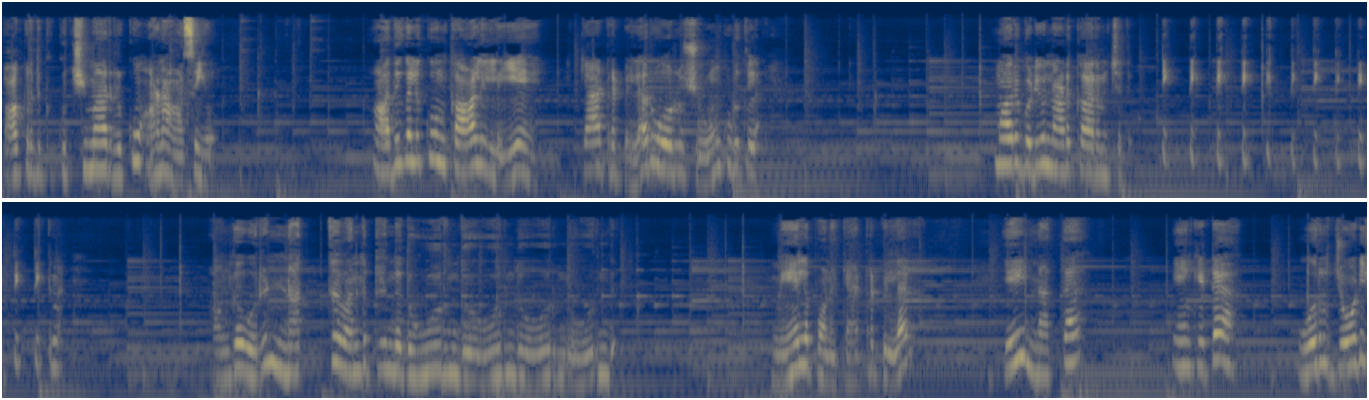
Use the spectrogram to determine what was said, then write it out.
பார்க்கறதுக்கு குச்சி மாதிரி இருக்கும் ஆனா அசையும் அதுகளுக்கும் கால் இல்லையே கேட்ட பில்லர் ஒரு ஷூவும் கொடுக்கல மறுபடியும் நடக்க ஆரம்பிச்சது டிக் டிக் டிக் டிக் அங்க ஒரு நத்தை வந்துட்டு இருந்தது. ஊர்ந்து ஊர்ந்து ஊர்ந்து ஊர்ந்து. மேல போன கேட்டர் பில்லர் ஏய் நத்த என்கிட்ட ஒரு ஜோடி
